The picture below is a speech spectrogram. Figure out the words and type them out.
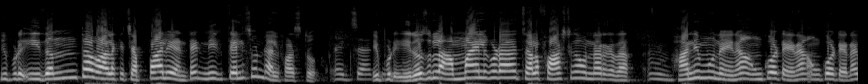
ఇప్పుడు ఇదంతా వాళ్ళకి చెప్పాలి అంటే నీకు తెలిసి ఉండాలి ఫస్ట్ ఇప్పుడు ఈ రోజుల్లో అమ్మాయిలు కూడా చాలా ఫాస్ట్గా ఉన్నారు కదా. హనీమూన్ అయినా ఇంకోటైనా ఇంకోటైనా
